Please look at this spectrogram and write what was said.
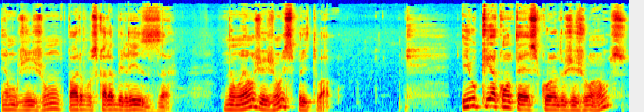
é um jejum para buscar a beleza, não é um jejum espiritual. E o que acontece quando jejuamos?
